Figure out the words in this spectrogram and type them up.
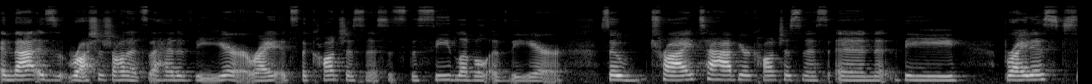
And that is Rosh Hashanah. It's the head of the year, right? It's the consciousness. It's the seed level of the year. So try to have your consciousness in the brightest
